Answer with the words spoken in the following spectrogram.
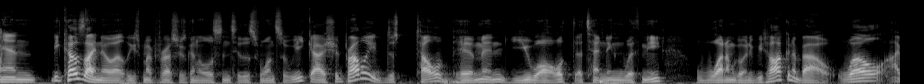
And because I know at least my professor is going to listen to this once a week, I should probably just tell him and you all attending with me what I'm going to be talking about. Well, I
